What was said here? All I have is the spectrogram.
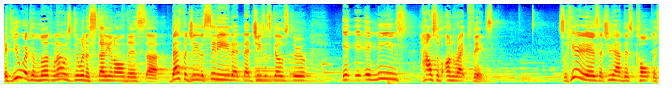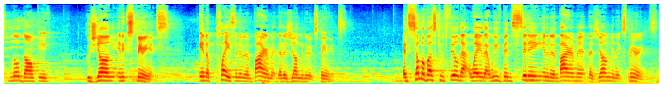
If you were to look, when I was doing a study on all this, uh, Bethphage, the city that, that Jesus goes through, it, it, it means house of unripe figs. So here it is that you have this colt, this little donkey who's young and experienced in a place, and in an environment that is young and inexperienced. And some of us can feel that way that we've been sitting in an environment that's young and experienced.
